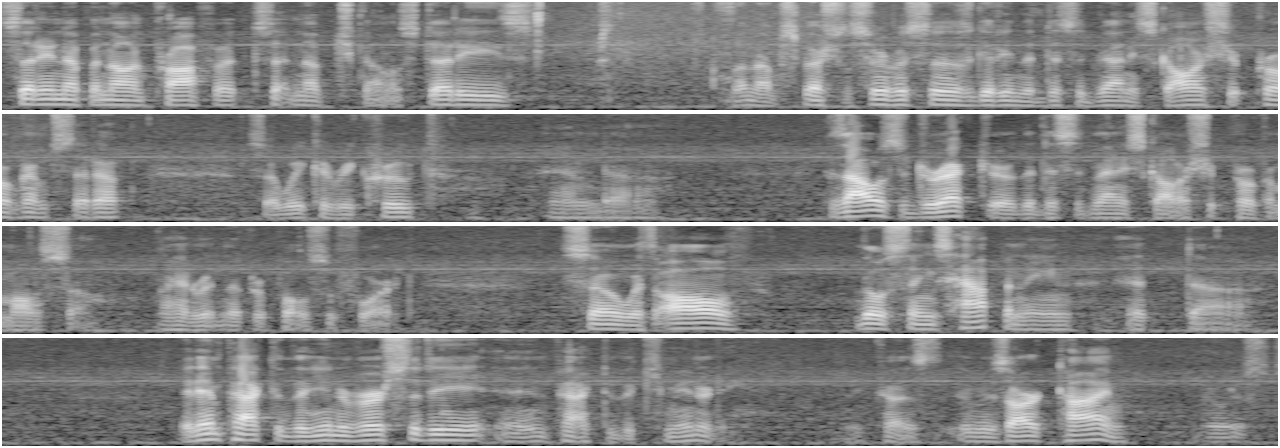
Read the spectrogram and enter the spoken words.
Setting up a nonprofit, setting up Chicano Studies, setting up special services, getting the disadvantaged scholarship program set up so we could recruit. And because I was the director of the disadvantaged scholarship program also, I had written the proposal for it. So with all those things happening, it uh, it impacted the university, it impacted the community because it was our time. It was,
